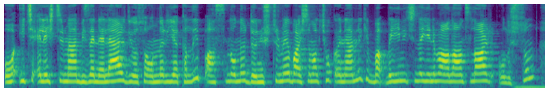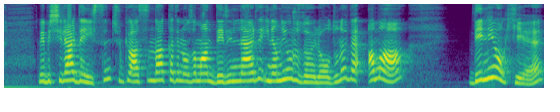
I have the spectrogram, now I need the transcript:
O iç eleştirmen bize neler diyorsa onları yakalayıp aslında onları dönüştürmeye başlamak çok önemli ki beyin içinde yeni bağlantılar oluşsun ve bir şeyler değişsin. Çünkü aslında hakikaten o zaman derinlerde inanıyoruz öyle olduğunu ve ama deniyor ki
